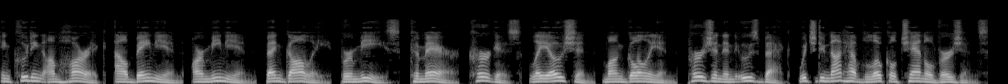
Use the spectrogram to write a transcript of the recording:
including Amharic, Albanian, Armenian, Bengali, Burmese, Khmer, Kyrgyz, Laotian, Mongolian, Persian and Uzbek, which do not have local channel versions.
